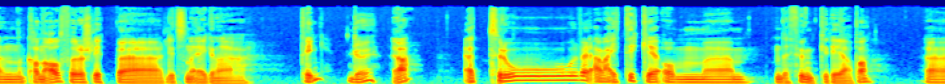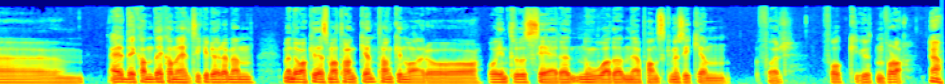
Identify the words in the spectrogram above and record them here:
en kanal for å slippe litt sånne egne ting. Gøy. Ja. Jeg tror vel Jeg veit ikke om, eh, om det funker i Japan. Eh, eh, det, kan, det kan det helt sikkert gjøre, men, men det var ikke det som var tanken. Tanken var å, å introdusere noe av den japanske musikken for folk utenfor, da. Ja.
